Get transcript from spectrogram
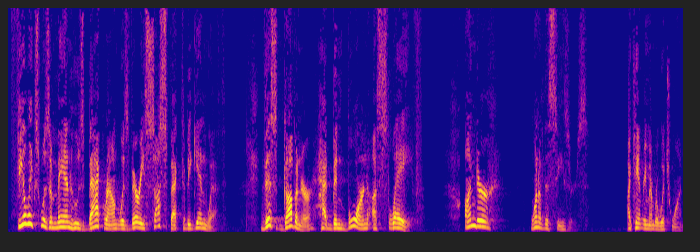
Felix was a man whose background was very suspect to begin with. This governor had been born a slave under one of the Caesars. I can't remember which one.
